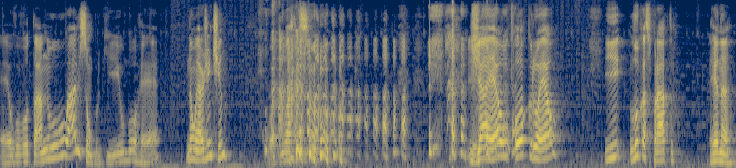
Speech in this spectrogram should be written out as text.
É, eu vou votar no Alisson, porque o Borré não é argentino. Voto no Alisson. Já é o Cruel e Lucas Prato. Renan.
